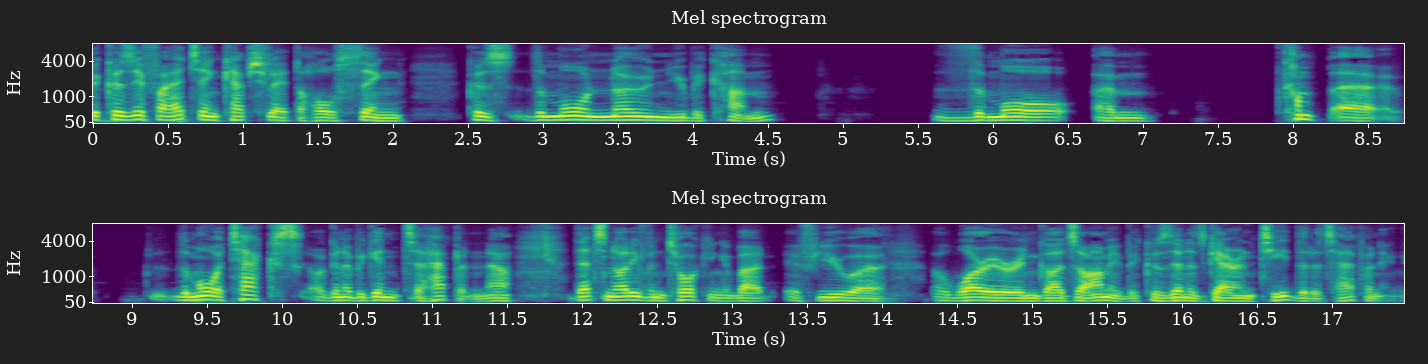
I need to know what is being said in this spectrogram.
because if I had to encapsulate the whole thing, because the more known you become, the more um, com- uh, the more attacks are going to begin to happen. Now, that's not even talking about if you are a warrior in God's army, because then it's guaranteed that it's happening.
